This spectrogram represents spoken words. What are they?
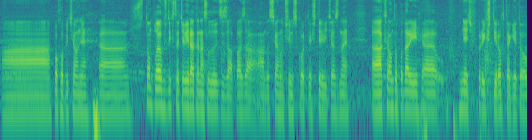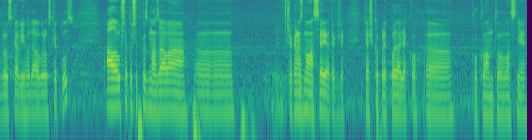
A pochopiteľne eh, v tom play-off vždy chcete vyhrať ten nasledujúci zápas a, a dosiahnuť čím skôr tie 4 víťazné. A ak sa vám to podarí hneď v prvých štyroch, tak je to obrovská výhoda, obrovské plus. Ale už sa to všetko zmazáva a čaká nás nová séria, takže ťažko predpovedať, ako, koľko vám to vlastne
